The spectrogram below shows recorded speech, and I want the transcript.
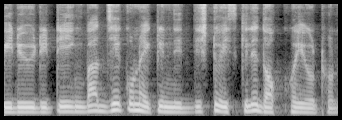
video editing বা যে কোনো একটি নির্দিষ্ট স্কিলে দক্ষ হয়ে উঠুন।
